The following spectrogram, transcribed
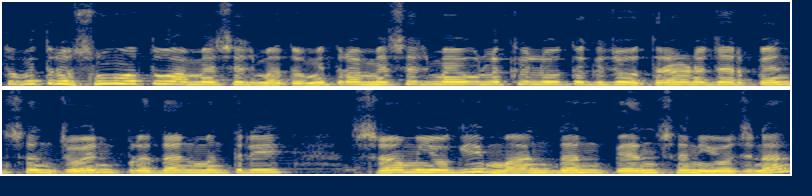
તો મિત્રો, શું હતું આ મેસેજમાં તો મિત્રો, આ મેસેજમાં એવું લખેલું હતું કે જો ત્રણ હજાર પેન્શન જોઈન પ્રધાનમંત્રી શ્રમયોગી માનધન પેન્શન યોજના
